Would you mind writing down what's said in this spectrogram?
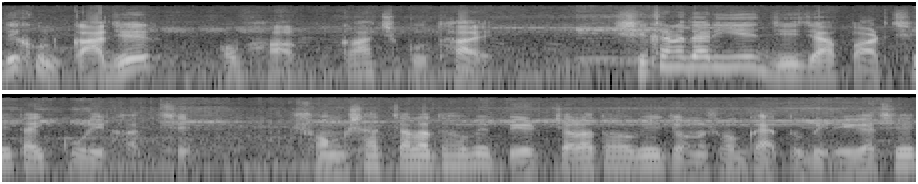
দেখুন কাজের অভাব, কাজ কোথায়? সেখানে দাঁড়িয়ে যে যা পারছে তাই করে খাচ্ছে। সংসার চালাতে হবে, পেট চালাতে হবে, জনসংখ্যা এত বেড়ে গেছে,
